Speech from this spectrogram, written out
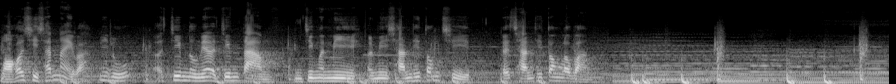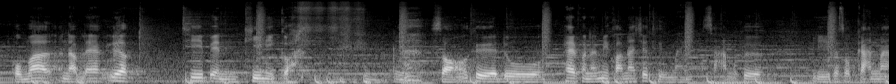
หมอเขาฉีดชั้นไหนวะไม่รู้เอ่อจิ้มตรงเนี้ยจิ้มตาม จริง ๆ มันมีมันมีชั้นที่ต้องฉีด และชั้นที่ต้องระวัง ผมว่าอันดับแรกเลือกที่เป็นคลินิกก่อน สองก็คือดูแพทย์คนนั้นมีความน่าเชื่อถือไหมสามก็คือมีประสบการณ์มา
